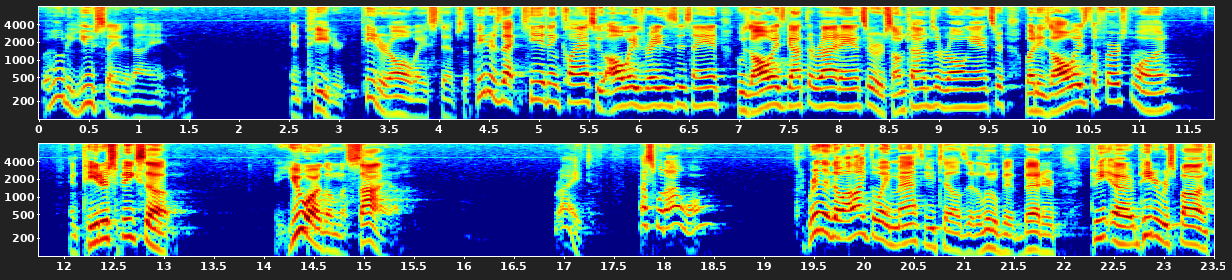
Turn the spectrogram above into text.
but who do you say that I am? And Peter, Peter always steps up. Peter's that kid in class who always raises his hand, who's always got the right answer or sometimes the wrong answer, but he's always the first one. And Peter speaks up You are the Messiah. Right. That's what I want. Really, though, I like the way Matthew tells it a little bit better. Uh, Peter responds,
